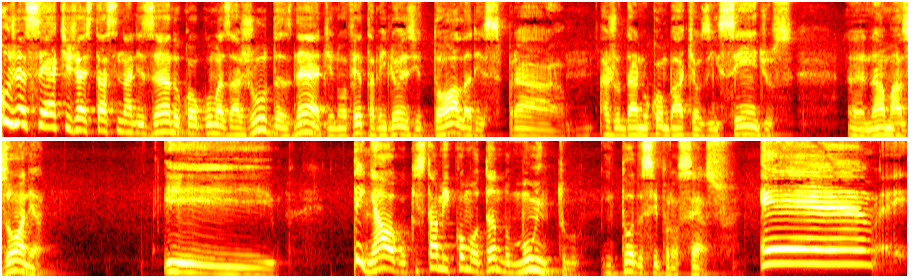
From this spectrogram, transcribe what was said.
O G7 já está sinalizando com algumas ajudas, né, de 90 milhões de dólares para ajudar no combate aos incêndios uh, na Amazônia. E tem algo que está me incomodando muito em todo esse processo. É,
